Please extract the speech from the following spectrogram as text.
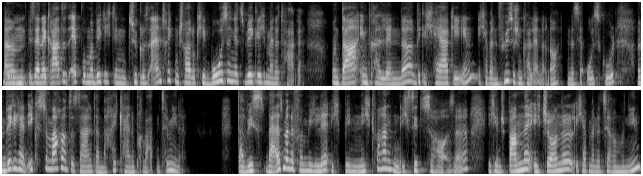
mhm. ähm, ist eine gratis App, wo man wirklich den Zyklus einträgt und schaut, okay, wo sind jetzt wirklich meine Tage? Und da im Kalender wirklich hergehen. Ich habe einen physischen Kalender noch, ich bin das ja oldschool, um wirklich ein X zu machen und zu sagen, da mache ich keine privaten Termine. Da weiß, weiß meine Familie, ich bin nicht vorhanden. Ich sitze zu Hause, ich entspanne, ich journal, ich habe meine Zeremonien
